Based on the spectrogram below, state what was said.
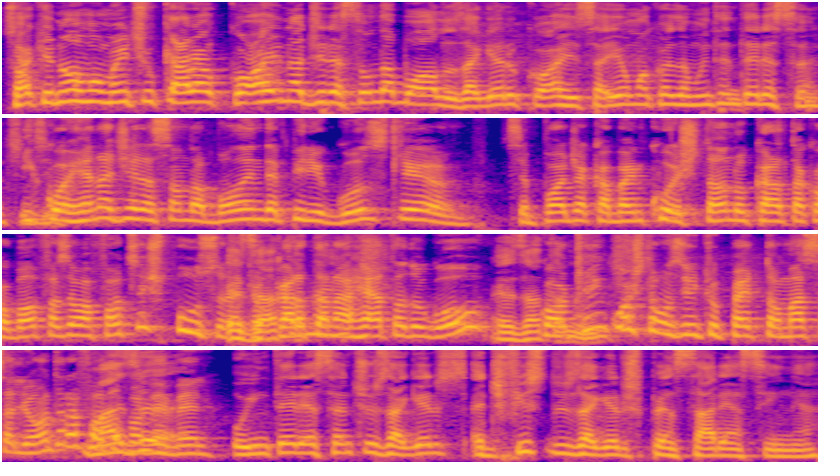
Só que normalmente o cara corre na direção da bola, o zagueiro corre. Isso aí é uma coisa muito interessante. E de- correr na direção da bola ainda é perigoso, porque você pode acabar encostando, o cara tá com a bola, fazer uma falta e ser expulso, né? Porque o cara tá na Exatamente. reta do gol, Exatamente. qualquer encostãozinho que o pé tomasse ali ontem era falta Mas pra é, vermelho. o interessante dos zagueiros, é difícil dos zagueiros pensarem assim, né?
